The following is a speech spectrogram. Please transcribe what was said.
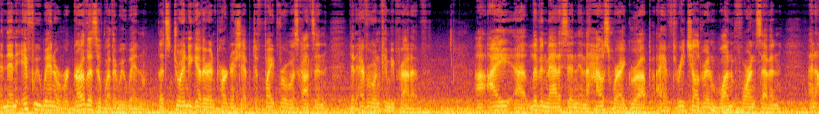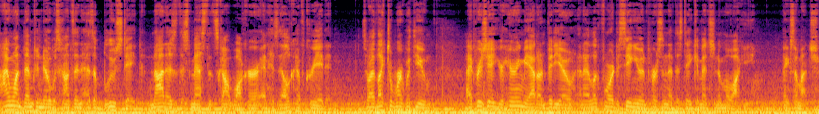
And then if we win, or regardless of whether we win, let's join together in partnership to fight for Wisconsin that everyone can be proud of. Uh, I uh, live in Madison in the house where I grew up. I have three children, one, four, and seven, and I want them to know Wisconsin as a blue state, not as this mess that Scott Walker and his ilk have created. So I'd like to work with you. I appreciate your hearing me out on video, and I look forward to seeing you in person at the state convention in Milwaukee. Thanks so much.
